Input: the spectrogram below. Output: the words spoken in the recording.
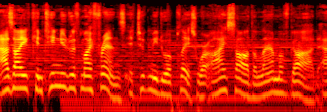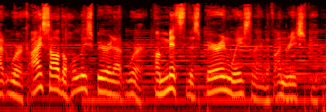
as I continued with my friends, it took me to a place where I saw the Lamb of God at work. I saw the Holy Spirit at work amidst this barren wasteland of unreached people.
